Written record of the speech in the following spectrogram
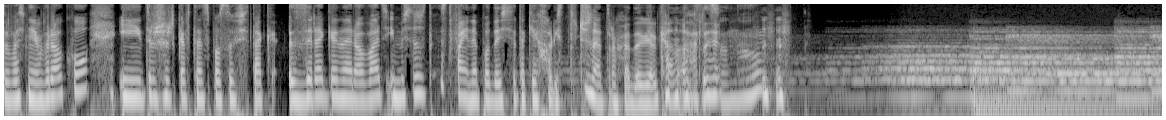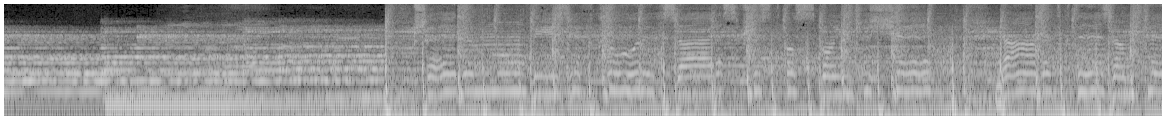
właśnie w roku i troszeczkę w ten sposób się tak zregenerować i myślę, że to jest fajne podejście, takie holistyczne trochę do Wielkanocy. Bardzo, no. się. Nawet gdy zamknę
